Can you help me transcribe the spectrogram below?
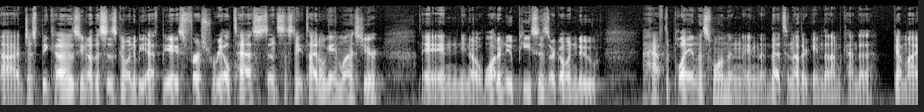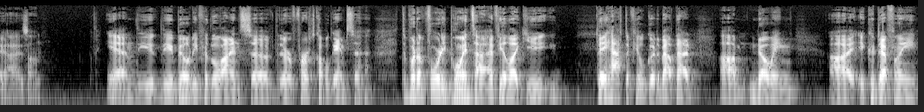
uh, just because you know this is going to be FBA's first real test since the state title game last year, and you know a lot of new pieces are going to have to play in this one, and, and that's another game that I'm kind of got my eyes on. Yeah, and the the ability for the Lions to their first couple games to to put up 40 points, I feel like you they have to feel good about that, um, knowing uh, it could definitely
